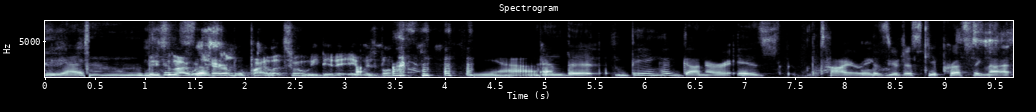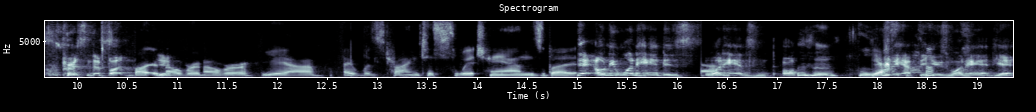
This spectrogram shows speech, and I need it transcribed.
yeah. Um, Lisa and I were so- terrible pilots when we did it. It was fun. Yeah. And the being a gunner is tiring because you just keep pressing that Pressing the button. button yeah. over and over. Yeah. I was trying to switch hands, but Yeah, only one hand is one hand's off. Mhm. You yeah. really have to use one hand. Yeah,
